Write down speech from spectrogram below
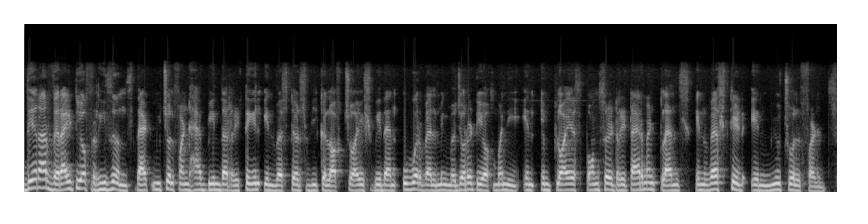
There are variety of reasons that mutual fund have been the retail investors vehicle of choice with an overwhelming majority of money in employer sponsored retirement plans invested in mutual funds.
